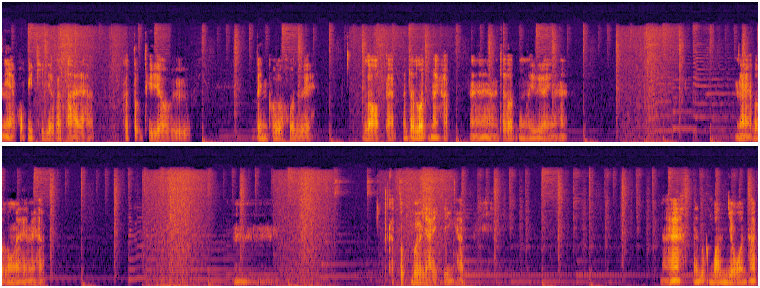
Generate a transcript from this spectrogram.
เนี่ย ผมอีกทีเดียวก็ตายแล้วครับ กระตุกทีเดียวคือ เป็นคนละคนเลย รอแป๊บ มันจะลดนะครับ อ่า มันจะลดลงเรื่อยๆนะฮะ น่ลดลงแล้วเห็นไหมครับกระตุกเบอร์ใหญ่จริงครับนะแล้วลูกบอลโยนครับ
